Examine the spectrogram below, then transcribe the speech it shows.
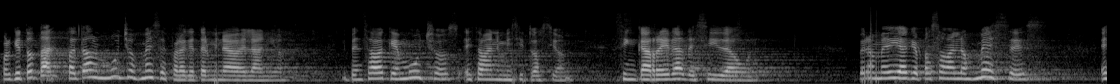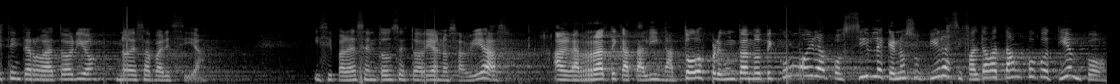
porque total faltaban muchos meses para que terminara el año. Y pensaba que muchos estaban en mi situación, sin carrera decidida aún. Pero a medida que pasaban los meses, este interrogatorio no desaparecía. Y si para ese entonces todavía no sabías, agarrate Catalina, todos preguntándote cómo era posible que no supieras si faltaba tan poco tiempo.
